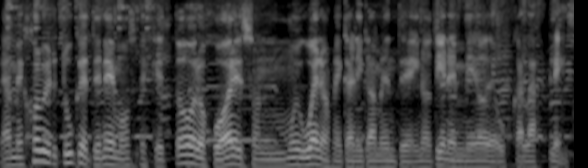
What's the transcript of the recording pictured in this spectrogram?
La mejor virtud que tenemos es que todos los jugadores son muy buenos mecánicamente y no tienen miedo de buscar las plays.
